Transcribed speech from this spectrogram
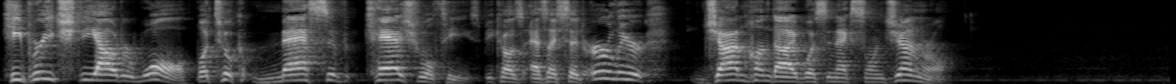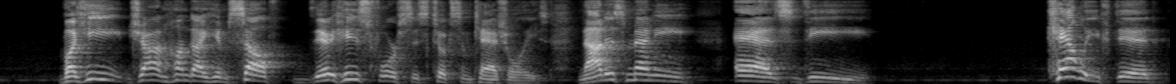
he breached the outer wall but took massive casualties because as I said earlier, John Hunyadi was an excellent general. But he, John Hunyadi himself, there, his forces took some casualties. Not as many as the Caliph did,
